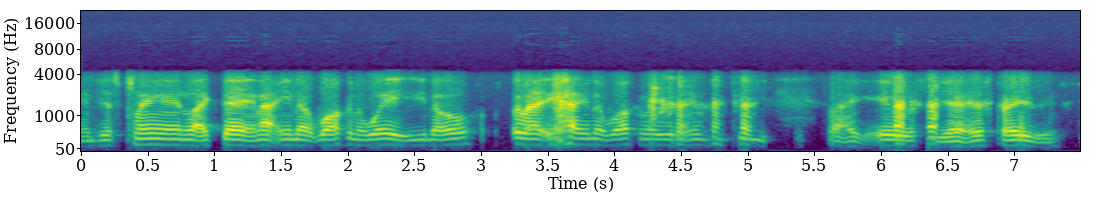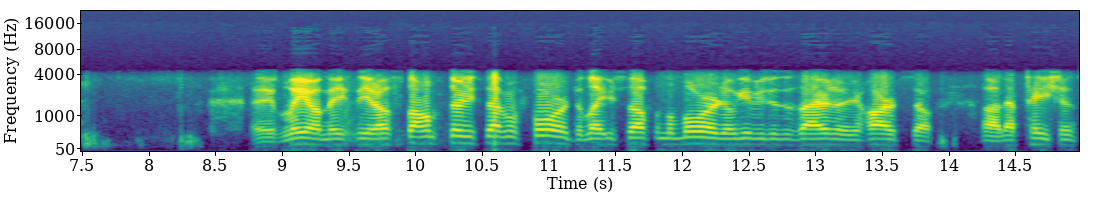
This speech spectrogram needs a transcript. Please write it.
and just playing like that, and I end up walking away. You know, like I end up walking away with an MVP. like it was, yeah, it's crazy. Hey, Leon, they you know Psalms thirty-seven four. Delight yourself in the Lord; He'll give you the desires of your heart. So uh, that patience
